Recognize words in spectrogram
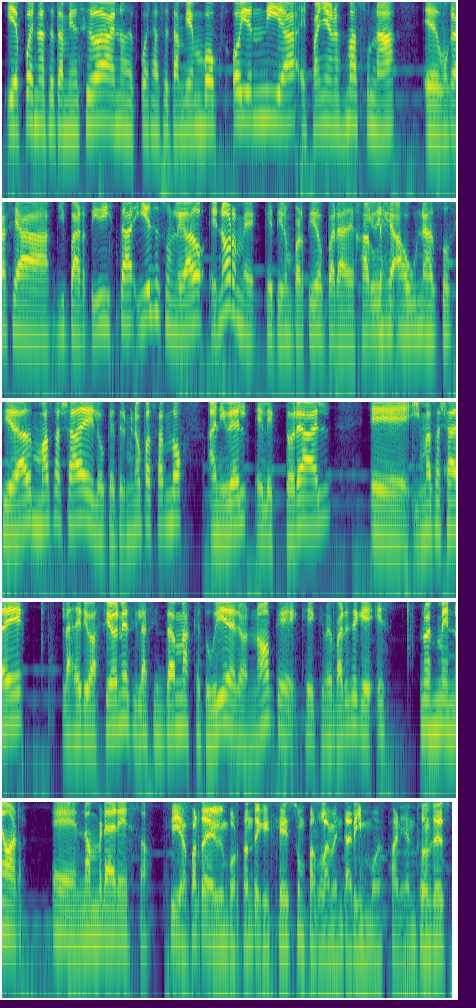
y después nace también Ciudadanos, después nace también Vox. Hoy en día España no es más una eh, democracia bipartidista y ese es un legado enorme que tiene un partido para dejarle a una sociedad, más allá de lo que terminó pasando a nivel electoral eh, y más allá de las derivaciones y las internas que tuvieron, ¿no? Que, que- me parece que es, no es menor eh, nombrar eso. Sí, aparte de algo importante que es que es un parlamentarismo España. Entonces,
